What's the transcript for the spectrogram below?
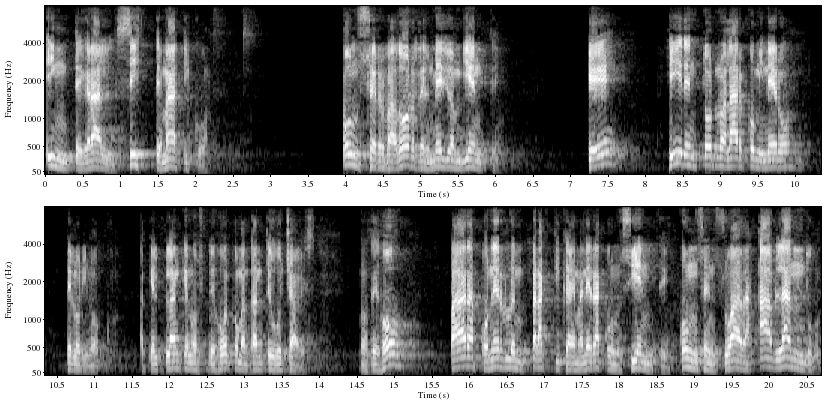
integral, sistemático, conservador del medio ambiente, que gira en torno al arco minero del Orinoco, aquel plan que nos dejó el comandante Hugo Chávez. Nos dejó para ponerlo en práctica de manera consciente, consensuada, hablando,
